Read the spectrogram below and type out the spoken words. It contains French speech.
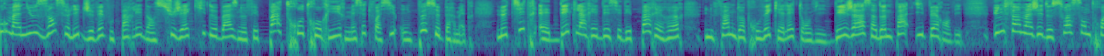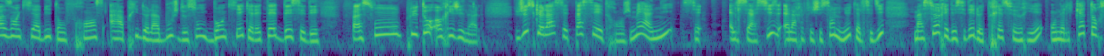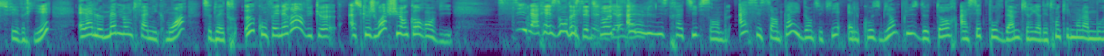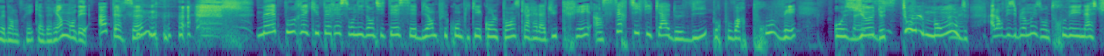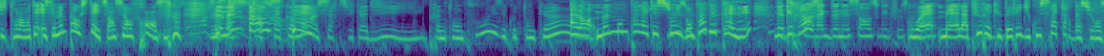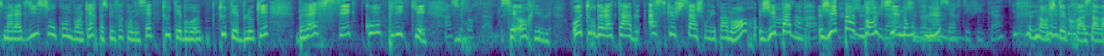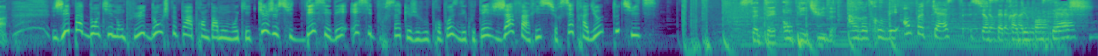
Pour ma news insolite, je vais vous parler d'un sujet qui de base ne fait pas trop trop rire, mais cette fois-ci, on peut se permettre. Le titre est Déclaré décédée par erreur, une femme doit prouver qu'elle est en vie. Déjà, ça donne pas hyper envie. Une femme âgée de 63 ans qui habite en France a appris de la bouche de son banquier qu'elle était décédée. Façon plutôt originale. Jusque-là, c'est assez étrange, mais Annie, c'est elle s'est assise, elle a réfléchi cinq minutes, elle s'est dit, ma sœur est décédée le 13 février, on est le 14 février, elle a le même nom de famille que moi, ça doit être eux qu'on fait une erreur, vu que, à ce que je vois, je suis encore en vie. Si la raison de cette faute administrative semble assez simple à identifier, elle cause bien plus de tort à cette pauvre dame qui regardait tranquillement l'amour et dans le fric, qui avait rien demandé à personne. Mais pour récupérer son identité, c'est bien plus compliqué qu'on le pense car elle a dû créer un certificat de vie pour pouvoir prouver aux yeux de tout le monde. Ah, Alors visiblement, ils ont trouvé une astuce pour l'inventer. Et c'est même pas aux States, hein, c'est en France. c'est même pas aux States. comment un certificat de vie Ils prennent ton pouls, ils écoutent ton cœur Alors, me demande pas la question, ils ont pas détaillé. mais grâce... un acte de naissance ou quelque chose comme ouais, ça. mais elle a pu récupérer du coup sa carte d'assurance maladie, son compte bancaire, parce qu'une fois qu'on décède, tout est, tout est bloqué. Bref, c'est compliqué. Insupportable. C'est horrible. Autour de la table, à ce que je sache, on n'est pas mort. J'ai pas, de... j'ai pas de banquier non tu plus. Veux certificat? non, je te crois, ça va. J'ai pas de banquier non plus, donc je peux pas apprendre par mon banquier que je suis décédée et c'est pour ça que je vous propose d'écouter Jafaris sur cette radio tout de suite. C'était Amplitude. À retrouver en podcast sur cette radio.ch.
